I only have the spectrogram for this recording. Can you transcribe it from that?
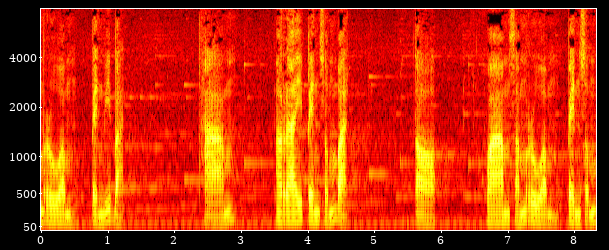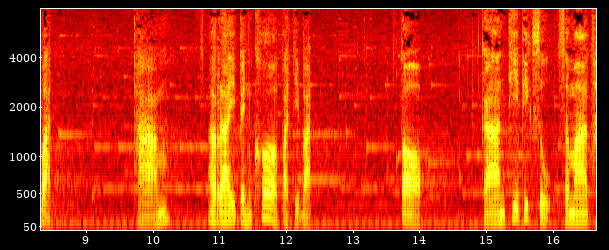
ำรวมเป็นวิบัติ ถาม อะไรเป็นสมบัติ ตอบ ความสำรวมเป็นสมบัติ ถาม อะไรเป็นข้อปฏิบัติ ตอบ การที่ภิกษุสมาท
